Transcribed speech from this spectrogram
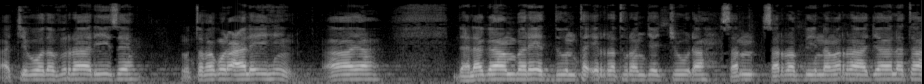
achi booda ofirraa dhiise متفق عليه آية دلقان بريدون تئر تران جتشودا سر ربي نمر جالتا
